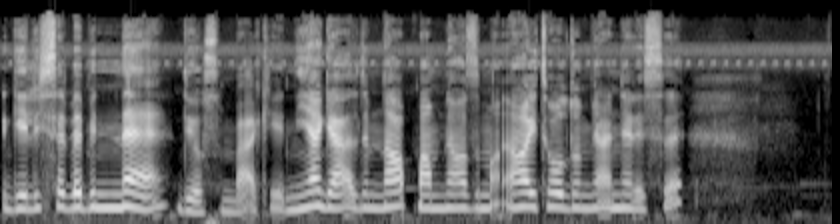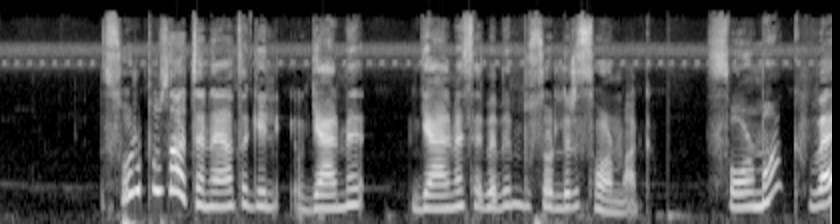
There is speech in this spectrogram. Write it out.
geliş sebebi ne diyorsun belki. Niye geldim, ne yapmam lazım, ait olduğum yer neresi? Soru bu zaten hayata gel gelme gelme sebebim bu soruları sormak. Sormak ve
